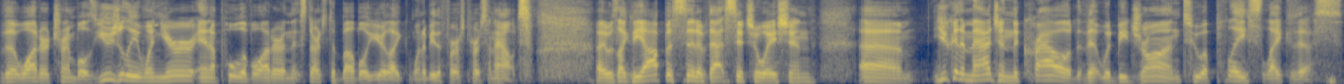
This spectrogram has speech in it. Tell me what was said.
the water trembles. Usually, when you're in a pool of water and it starts to bubble, you're like, want to be the first person out. It was like the opposite of that situation. Um, you can imagine the crowd that would be drawn to a place like this.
